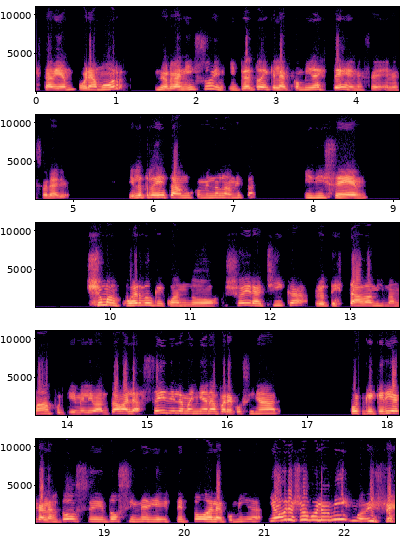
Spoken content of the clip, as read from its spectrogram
está bien, por amor me organizo y, y, trato de que la comida esté en ese, en ese horario. Y el otro día estábamos comiendo en la mesa y dice, yo me acuerdo que cuando yo era chica protestaba a mi mamá porque me levantaba a las 6 de la mañana para cocinar, porque quería que a las 12, 12 y media esté toda la comida. Y ahora yo hago lo mismo, dice.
